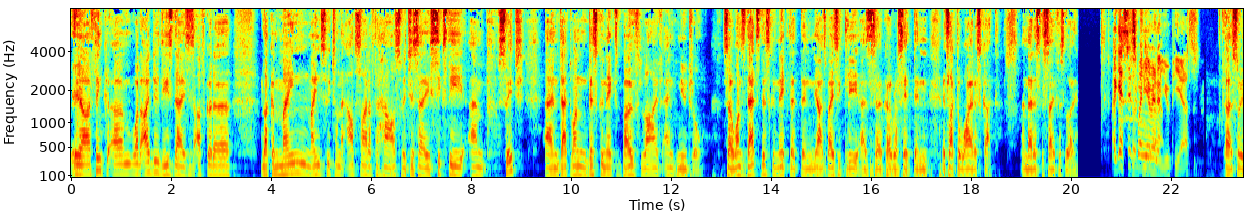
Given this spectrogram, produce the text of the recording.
Yeah, I think um, what I do these days is I've got a like a main main switch on the outside of the house, which is a 60 amp switch, and that one disconnects both live and neutral. So once that's disconnected, then yeah, it's basically as uh, Cobra said, then it's like the wire is cut, and that is the safest way. I guess it's So when do you you're in a a UPS. Uh, sorry.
